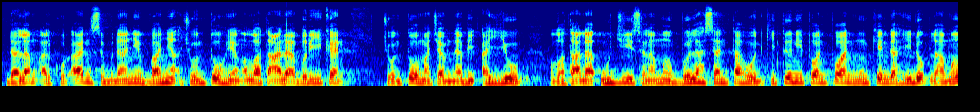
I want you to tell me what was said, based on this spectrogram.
Dalam al-Quran sebenarnya banyak contoh yang Allah Taala berikan. Contoh macam Nabi Ayub, Allah Taala uji selama belasan tahun. Kita ni tuan-puan mungkin dah hidup lama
